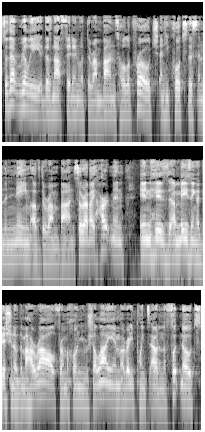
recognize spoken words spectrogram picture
So that really does not fit in with the Ramban's whole approach, and he quotes this in the name of the Ramban. So Rabbi Hartman, in his amazing edition of the Maharal from Mechon Yerushalayim, already points out in the footnotes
